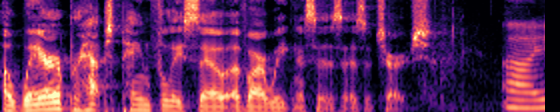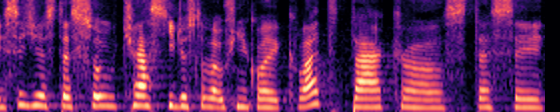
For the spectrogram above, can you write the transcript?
aware, perhaps painfully so, of our weaknesses as a church. Uh, jestliže jste součástí doslova už několik let, tak uh, jste si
